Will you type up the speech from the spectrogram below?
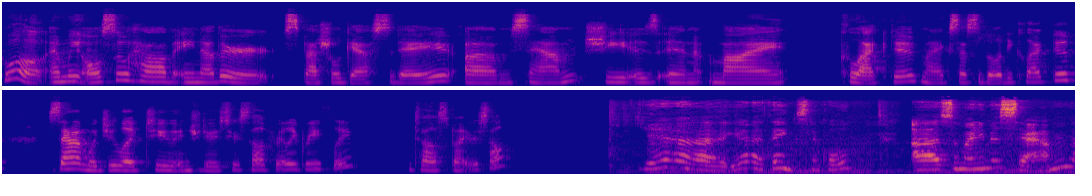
Cool. And we also have another special guest today, um, Sam. She is in my collective, my accessibility collective. Sam, would you like to introduce yourself really briefly and tell us about yourself? Yeah, yeah, thanks, Nicole. Uh, so my name is Sam.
